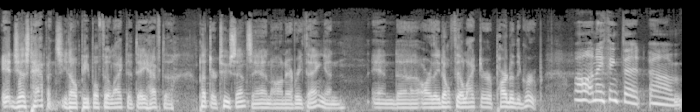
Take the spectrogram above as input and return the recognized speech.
it just happens. You know, people feel like that they have to put their two cents in on everything, and and uh, or they don't feel like they're part of the group. Well, and I think that um,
